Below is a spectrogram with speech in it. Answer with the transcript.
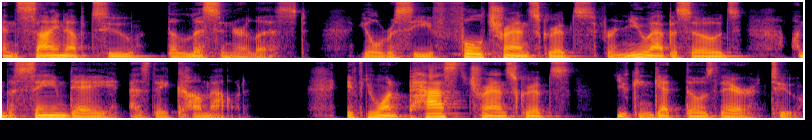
and sign up to the listener list. You'll receive full transcripts for new episodes on the same day as they come out. If you want past transcripts, you can get those there too.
